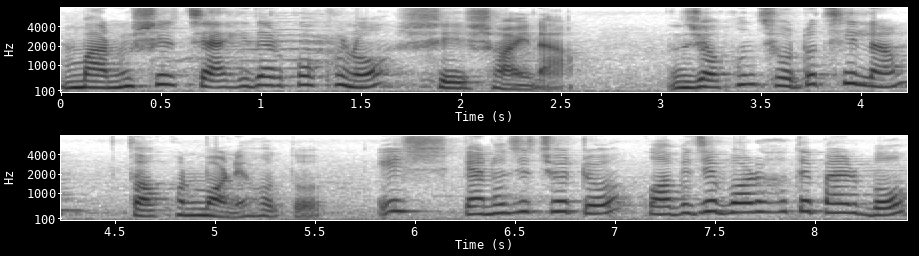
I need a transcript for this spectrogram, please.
মানুষের চাহিদার কখনো শেষ হয় না। যখন ছোট ছিলাম, তখন মনে হতো, ইস, কেন যে ছোট, কবে যে বড় হতে পারব?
